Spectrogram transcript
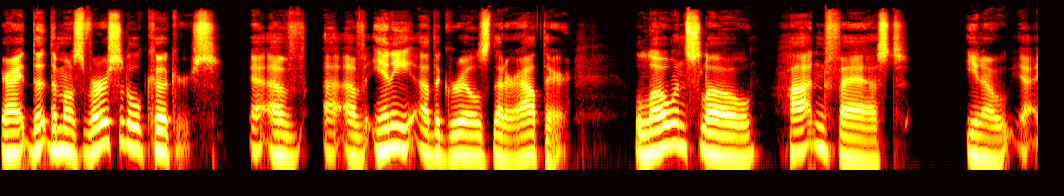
right? The, the most versatile cookers uh, of uh, of any of the grills that are out there low and slow hot and fast, you know, uh,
